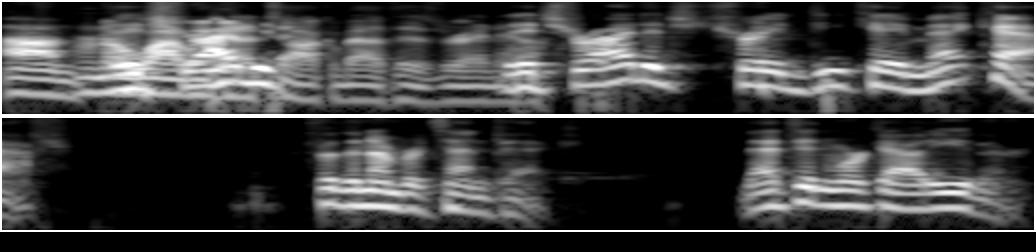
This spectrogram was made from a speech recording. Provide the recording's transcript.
Um, I don't know why we got to talk about this right now. They tried to trade DK Metcalf for the number 10 pick. That didn't work out either.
